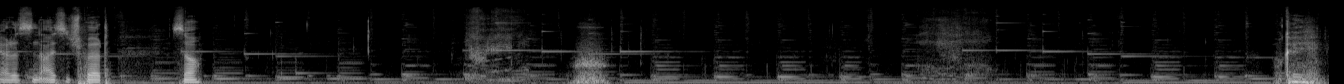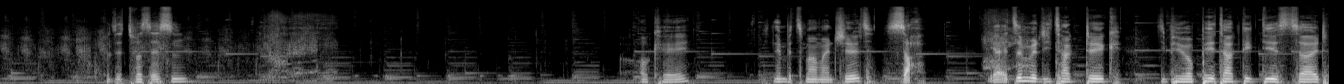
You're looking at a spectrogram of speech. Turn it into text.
Ja, das ist ein Eisenschwert. So. Okay. Muss jetzt was essen. Okay. Ich nehme jetzt mal mein Schild. So. Ja, jetzt sind wir die Taktik, die PvP-Taktik, die es seit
